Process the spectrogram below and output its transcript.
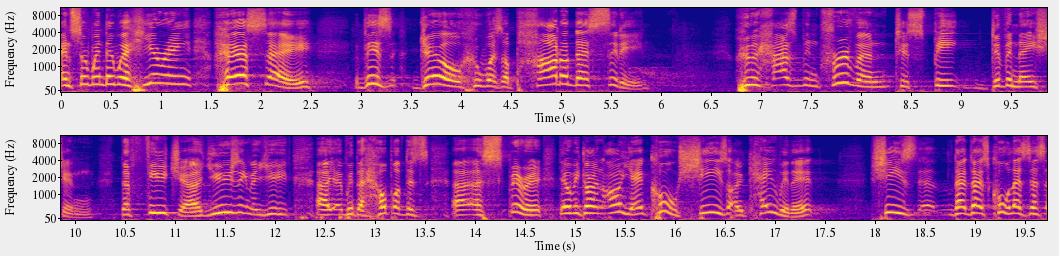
And so when they were hearing her say, this girl who was a part of their city, who has been proven to speak divination, the future, using the youth uh, with the help of this uh, spirit, they'll be going, oh yeah, cool, she's okay with it she's uh, that, that's cool. Let's just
